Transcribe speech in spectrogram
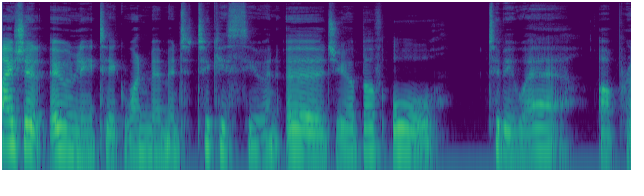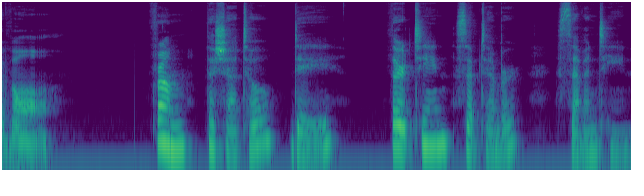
I shall only take one moment to kiss you and urge you above all to beware of Prévan. From the Chateau de 13 September 17.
